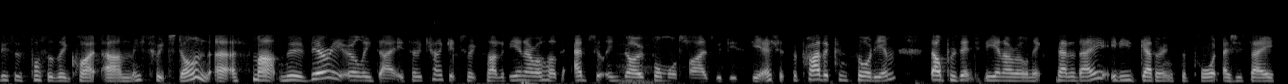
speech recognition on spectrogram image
this is possibly quite um, he switched on a, a, smart move. Very early days, so we can't get too excited. The NRL has absolutely no formal ties with this yet. It's a private consortium. They'll present to the NRL next Saturday. It is gathering support, as you say.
